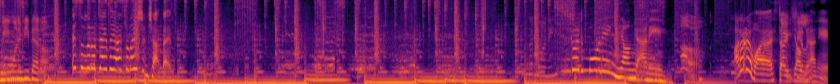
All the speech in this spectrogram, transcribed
We Want to Be Better. It's a little daily isolation chat, babe. Good morning. Good morning, young Annie. Oh, I don't know why I say Don't young. Annie.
